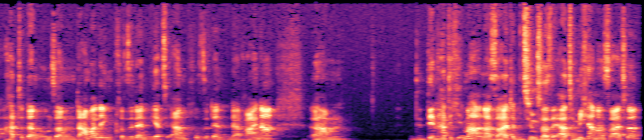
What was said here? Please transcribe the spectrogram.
hatte dann unseren damaligen Präsidenten, jetzt Ehrenpräsidenten, der Rainer, ähm, den hatte ich immer an der Seite, beziehungsweise er hatte mich an der Seite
